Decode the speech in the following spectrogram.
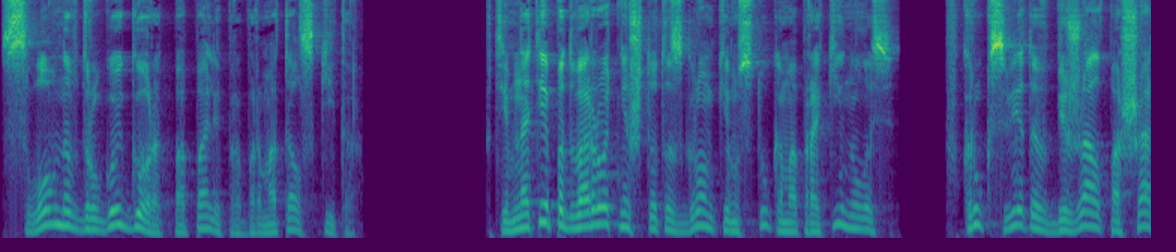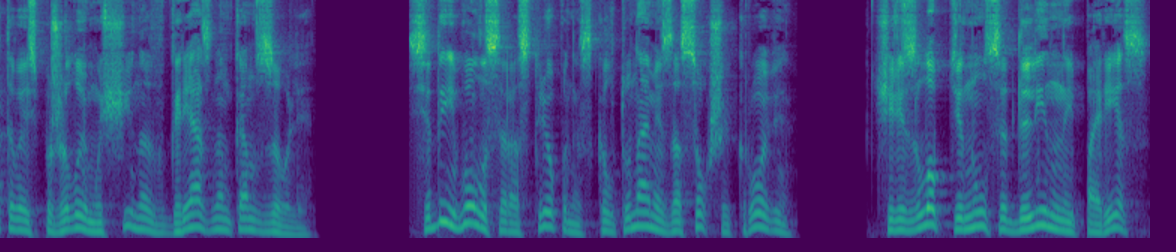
Словно в другой город попали, пробормотал скитер. В темноте подворотни что-то с громким стуком опрокинулось. В круг света вбежал, пошатываясь, пожилой мужчина в грязном камзоле. Седые волосы растрепаны, с колтунами засохшей крови. Через лоб тянулся длинный порез.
